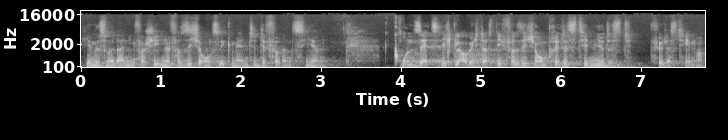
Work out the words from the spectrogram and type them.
Hier müssen wir dann die verschiedenen Versicherungssegmente differenzieren. Grundsätzlich glaube ich, dass die Versicherung prädestiniert ist für das Thema,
